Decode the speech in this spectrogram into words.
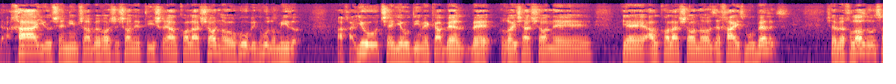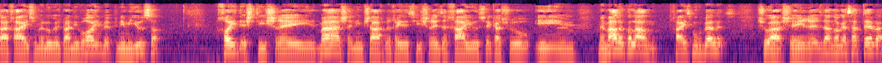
והחיוס שנמשך בראש השונה תשרי על כל השונו הוא בגבול ומידו. החיות שיהודי מקבל בראש השונה על כל השונו זה חייס מוגבלת. שבכלולוס החייס שמלובש בנברואים בפנימיוסו. חוידש תשרי, מה שנמשך בחוידש תשרי זה חיוס שקשור עם ממלא כל העלמין, חייס מוגבלת, שהוא השרש, זה הנוגס הטבע.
